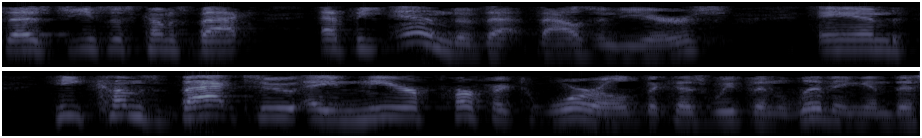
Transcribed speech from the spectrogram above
says Jesus comes back at the end of that thousand years and he comes back to a near perfect world because we've been living in this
